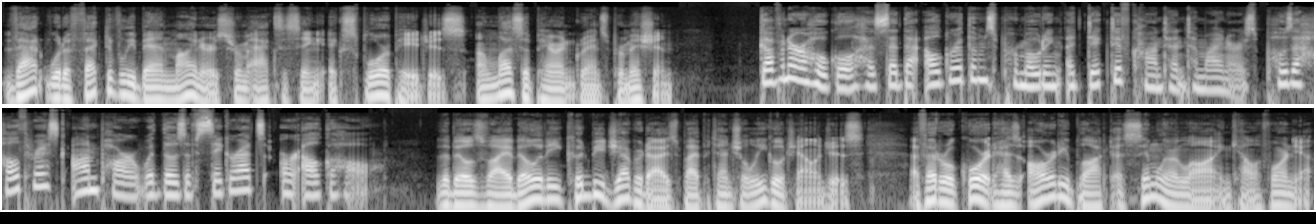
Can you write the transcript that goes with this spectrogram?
That would effectively ban minors from accessing explore pages unless a parent grants permission. Governor Hochul has said that algorithms promoting addictive content to minors pose a health risk on par with those of cigarettes or alcohol. The bill's viability could be jeopardized by potential legal challenges. A federal court has already blocked a similar law in California.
